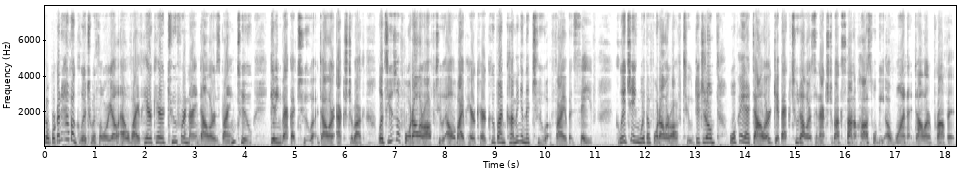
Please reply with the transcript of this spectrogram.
So we're going to have a glitch with L'Oreal Elvive Hair Care, two for $9, buying two, getting back a $2 extra buck. Let's use a $4 off two Elvive Hair Care coupon coming in the 2-5 save. Glitching with a $4 off two digital, we'll pay a dollar, get back $2 in extra bucks. Final cost will be a $1 profit.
